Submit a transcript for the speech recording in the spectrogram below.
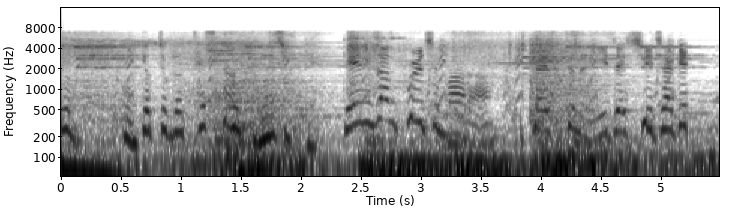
나도 본격적으로 테스트를 도와줄게 긴장 풀지 마라. 테스트는 이제 시작이.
